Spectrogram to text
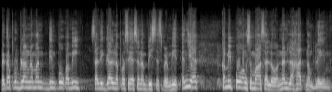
Nag-approve lang naman din po kami sa legal na proseso ng business permit. And yet, kami po ang sumasalo ng lahat ng blame.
